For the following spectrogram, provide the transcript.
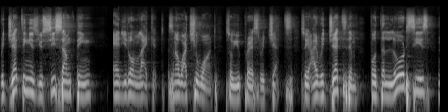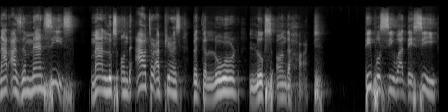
Rejecting is you see something and you don't like it. It's not what you want. So you press reject. So I rejected him. For the Lord sees not as the man sees. Man looks on the outer appearance, but the Lord looks on the heart. People see what they see,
